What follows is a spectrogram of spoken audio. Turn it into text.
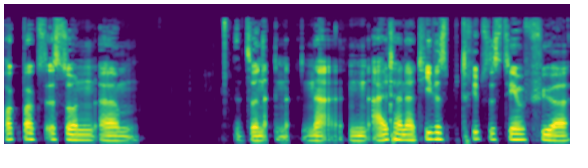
Rockbox ist so ein ähm, so ein, na, ein alternatives Betriebssystem für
